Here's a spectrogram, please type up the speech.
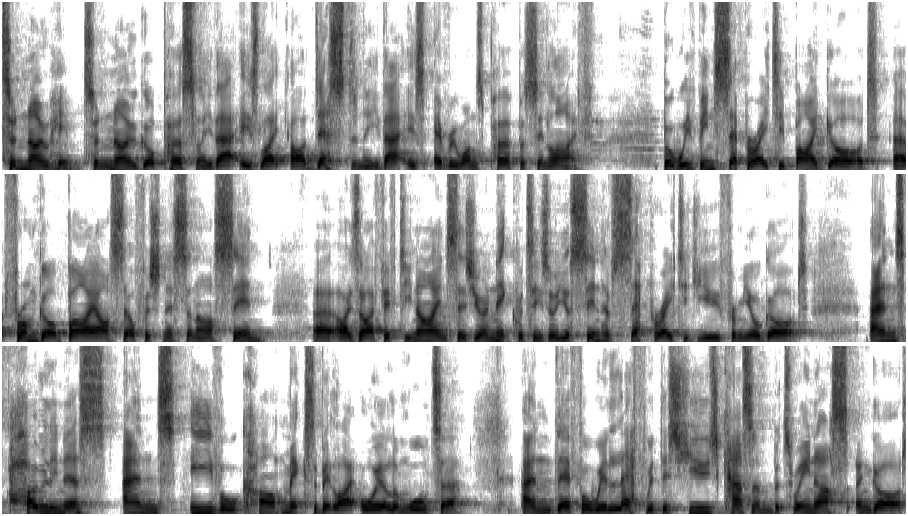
to know Him, to know God personally. That is like our destiny, that is everyone's purpose in life. But we've been separated by God, uh, from God, by our selfishness and our sin. Uh, Isaiah 59 says, Your iniquities or your sin have separated you from your God. And holiness and evil can't mix a bit like oil and water. And therefore, we're left with this huge chasm between us and God.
